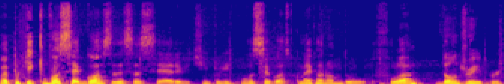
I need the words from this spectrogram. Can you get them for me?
Mas por que, que você gosta dessa série, Vitinho? Por que, que você gosta? Como é que é o nome do, do fulano? Don Draper.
